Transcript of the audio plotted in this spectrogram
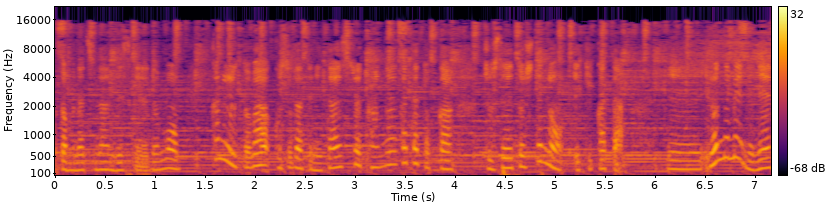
お友達なんですけれども、彼女とは子育てに対する考え方とか、女性としての生き方、えー、いろんな面でね、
